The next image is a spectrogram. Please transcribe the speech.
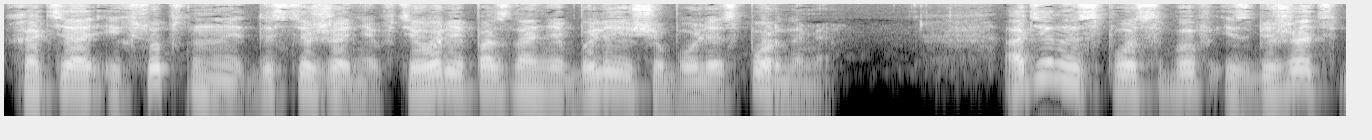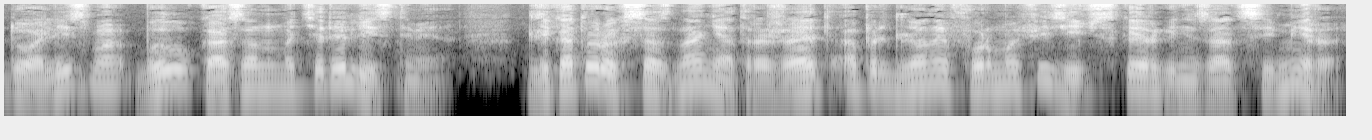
хотя их собственные достижения в теории познания были еще более спорными. Один из способов избежать дуализма был указан материалистами, для которых сознание отражает определенные формы физической организации мира.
